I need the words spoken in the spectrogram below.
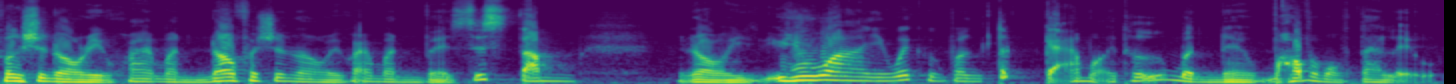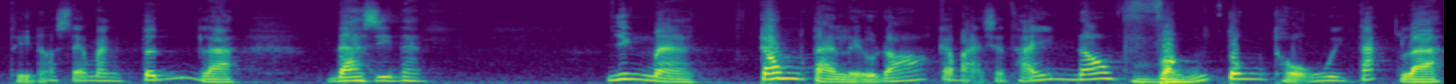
functional requirement, non-functional requirement về system rồi UI, UX vân vân. Tất cả mọi thứ mình đều bỏ vào một tài liệu thì nó sẽ mang tính là đa di năng. Nhưng mà trong tài liệu đó các bạn sẽ thấy nó vẫn tuân thủ nguyên tắc là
